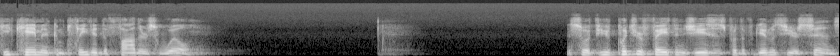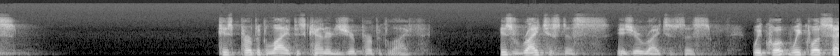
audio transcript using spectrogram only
He came and completed the Father's will. And so, if you put your faith in Jesus for the forgiveness of your sins, his perfect life is counted as your perfect life. His righteousness is your righteousness. We quote, we quote 2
